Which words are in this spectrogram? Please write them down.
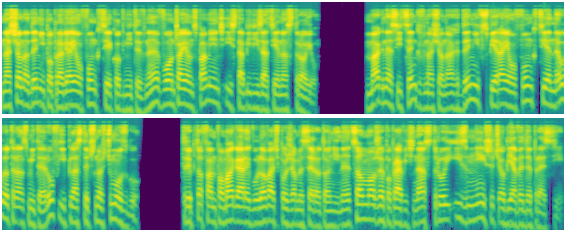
Nasiona dyni poprawiają funkcje kognitywne, włączając pamięć i stabilizację nastroju. Magnez i cynk w nasionach dyni wspierają funkcje neurotransmiterów i plastyczność mózgu. Tryptofan pomaga regulować poziomy serotoniny, co może poprawić nastrój i zmniejszyć objawy depresji.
